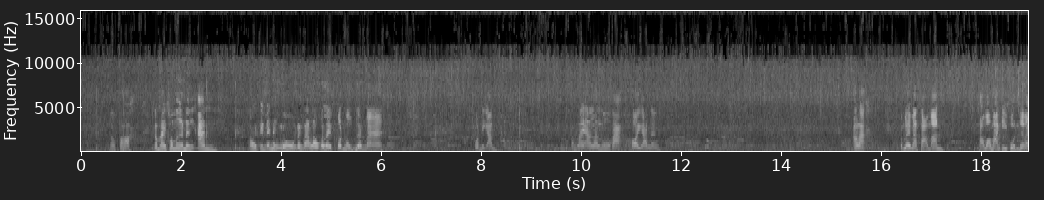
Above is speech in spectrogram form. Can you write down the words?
ๆ แล้วก็กำไรข้อมือหนึ่งอัน เอาไอติมได้หนึ่งลูก ดังนั้นเราก็เลยปล้นของเพื่อนมา ปล้นอีกอันกำไรอันละลูกอะ่ะ ขออีกอันนึง เอาล่ะกำไรมาสามอัน ถามว่ามากี่คนใช่ไหม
